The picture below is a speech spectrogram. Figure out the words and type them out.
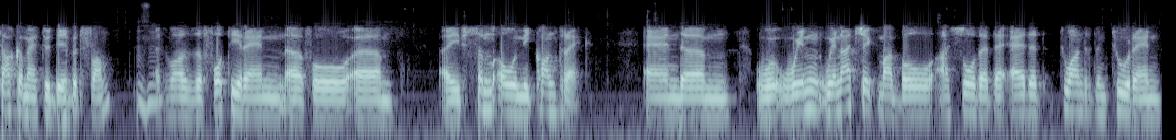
Telkom had to debit from. It was the 40 rand uh, for um, a SIM only contract. And um, w- when when I checked my bill, I saw that they added 202 rand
